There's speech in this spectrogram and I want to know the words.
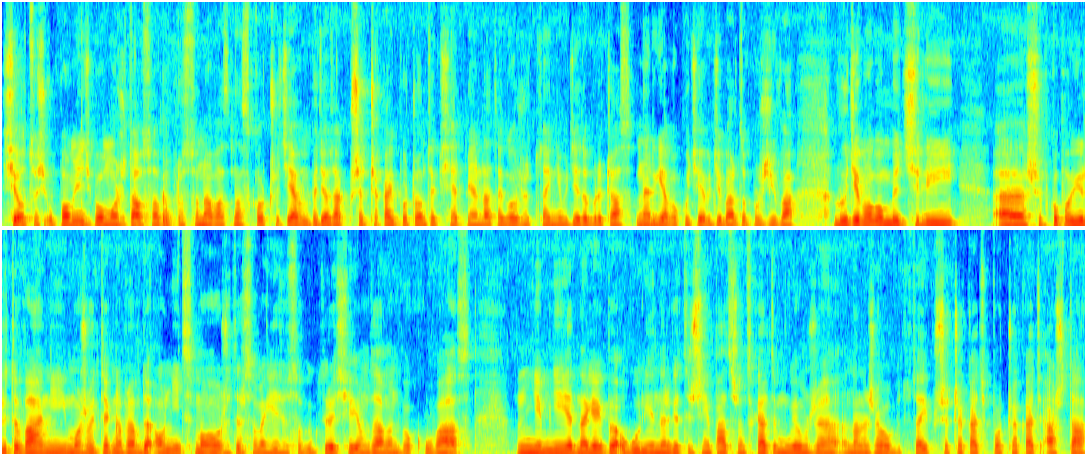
się o coś upomnieć, bo może ta osoba po prostu na Was naskoczyć. Ja bym powiedział tak, przeczekaj początek sierpnia, dlatego że tutaj nie będzie dobry czas, energia wokół Ciebie będzie bardzo burzliwa. Ludzie mogą być źli, e, szybko poirytowani, może tak naprawdę o nic, może też są jakieś osoby, które sieją zamęt wokół Was. Niemniej jednak jakby ogólnie energetycznie patrząc, karty mówią, że należałoby tutaj przeczekać, poczekać, aż ta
